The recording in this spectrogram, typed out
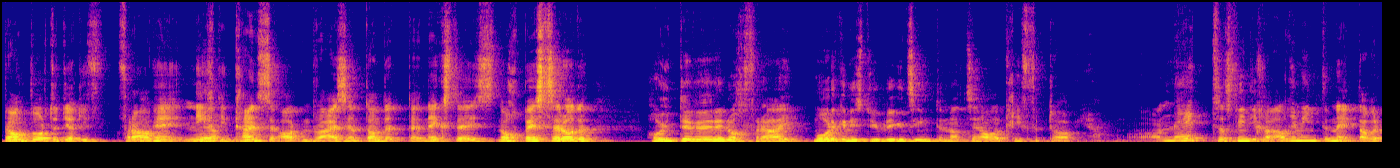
beantwortet ja die Frage nicht ja. in keinster Art und Weise. Und dann der, der nächste ist noch besser, oder? Heute wäre noch frei. Morgen ist übrigens internationaler Kiffertag. Ja, nett, das finde ich auch im Internet, aber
